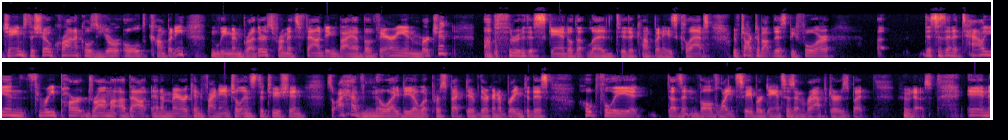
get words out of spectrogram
James, the show chronicles your old company, Lehman Brothers, from its founding by a Bavarian merchant up through the scandal that led to the company's collapse. We've talked about this before uh, this is an Italian three part drama about an American financial institution. So I have no idea what perspective they're going to bring to this. Hopefully, it doesn't involve lightsaber dances and raptors, but who knows? In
